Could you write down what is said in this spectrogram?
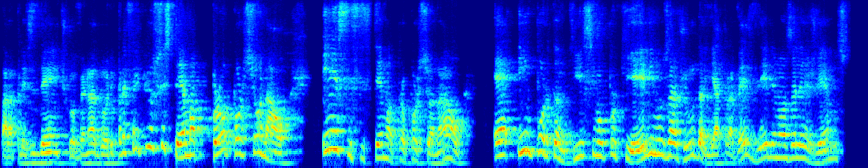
para presidente, governador e prefeito e o sistema proporcional. Esse sistema proporcional é importantíssimo porque ele nos ajuda e através dele nós elegemos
